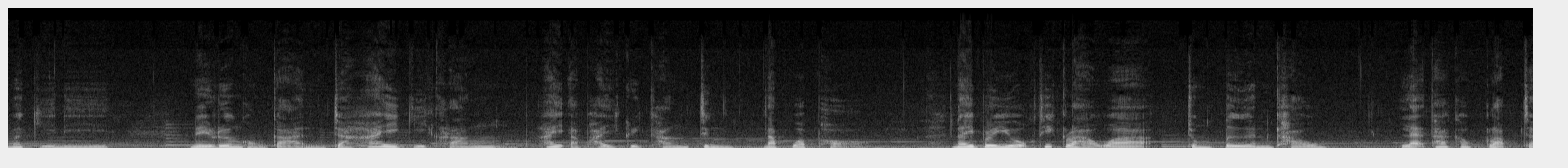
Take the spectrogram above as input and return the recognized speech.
เมื่อกี้นี้ ในเรื่องของการจะให้กี่ครั้ง ให้อภัยกี่ครั้งจึงนับว่าพอ ในประโยคที่กล่าวว่าจงเตือนเขา และถ้าเขากลับใจ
